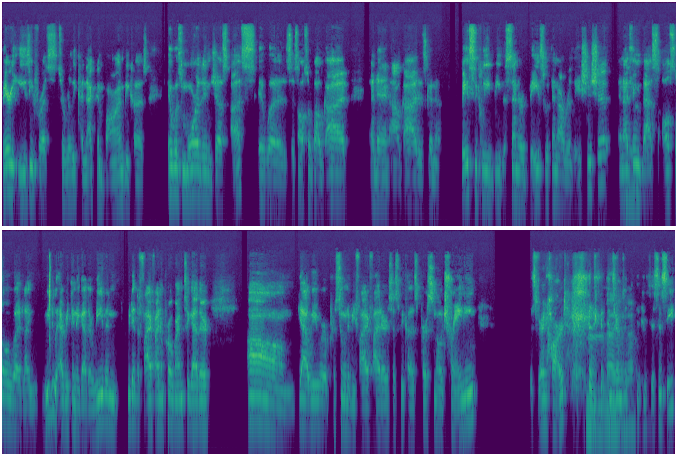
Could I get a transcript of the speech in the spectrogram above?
very easy for us to really connect and bond because it was more than just us. It was it's also about God and then how God is gonna basically be the center base within our relationship. And I Yeah. think that's also what like we do everything together. We even we did the firefighting program together. Um, yeah, we were pursuing to be firefighters just because personal training is very hard Mm, in terms of the consistency.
